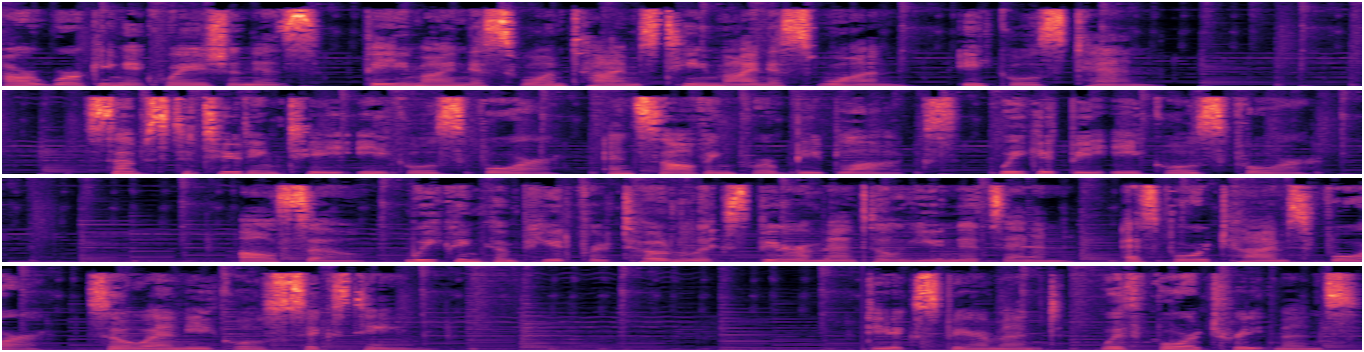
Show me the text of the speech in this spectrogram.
Our working equation is b minus 1 times t minus 1 equals 10. Substituting t equals 4, and solving for b blocks, we get b equals 4. Also, we can compute for total experimental units n, as 4 times 4, so n equals 16. The experiment, with 4 treatments,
